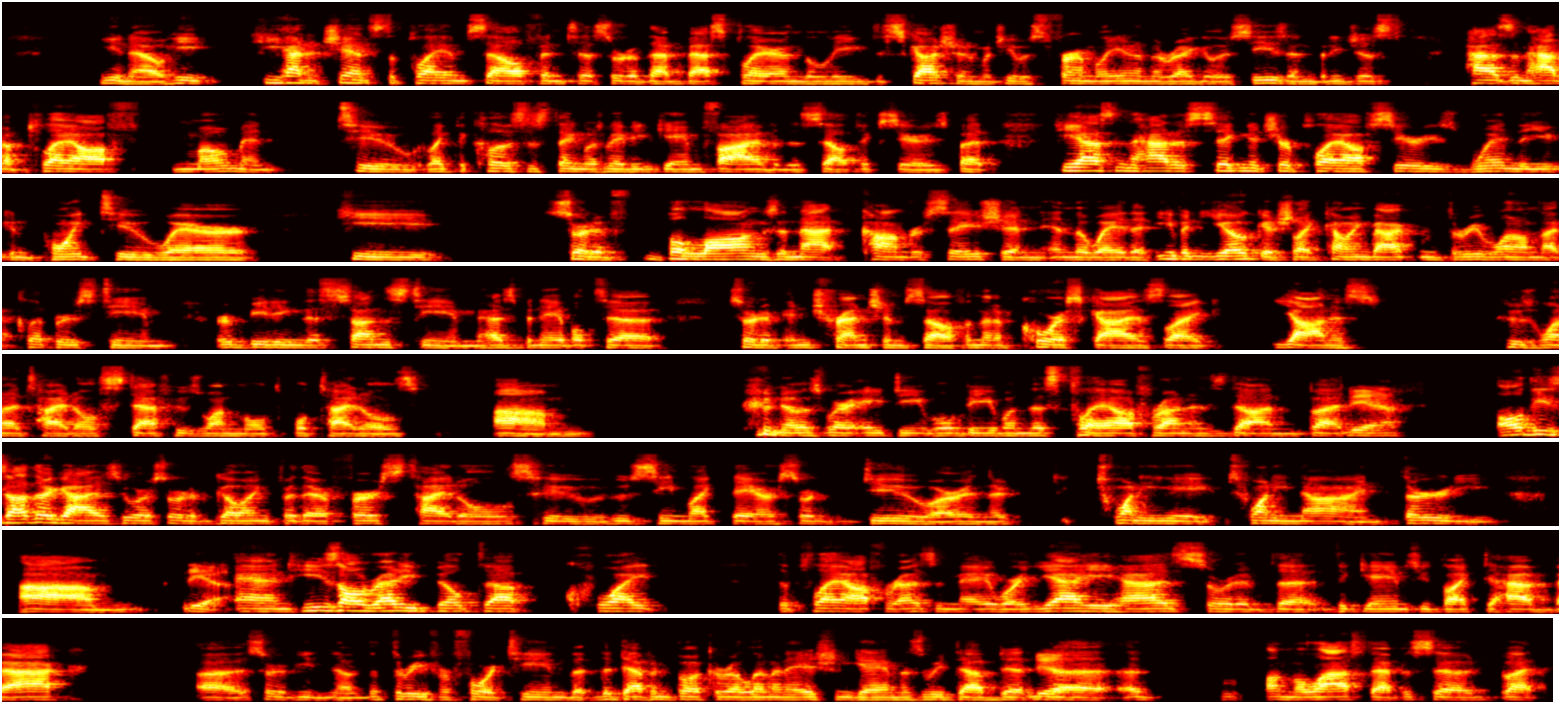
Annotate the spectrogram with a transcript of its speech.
you know, he he had a chance to play himself into sort of that best player in the league discussion, which he was firmly in in the regular season, but he just hasn't had a playoff moment to like the closest thing was maybe game five of the Celtics series, but he hasn't had a signature playoff series win that you can point to where he sort of belongs in that conversation in the way that even Jokic, like coming back from 3 1 on that Clippers team or beating the Suns team, has been able to sort of entrench himself. And then, of course, guys like Giannis, who's won a title, Steph, who's won multiple titles. Um, who knows where AD will be when this playoff run is done? But Yeah. all these other guys who are sort of going for their first titles who who seem like they are sort of due are in their 28 29 30 um Yeah. and he's already built up quite the playoff resume where yeah he has sort of the the games you'd like to have back uh sort of you know the 3 for 14 the, the Devin Booker elimination game as we dubbed it Yeah. uh, uh, on the last episode but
